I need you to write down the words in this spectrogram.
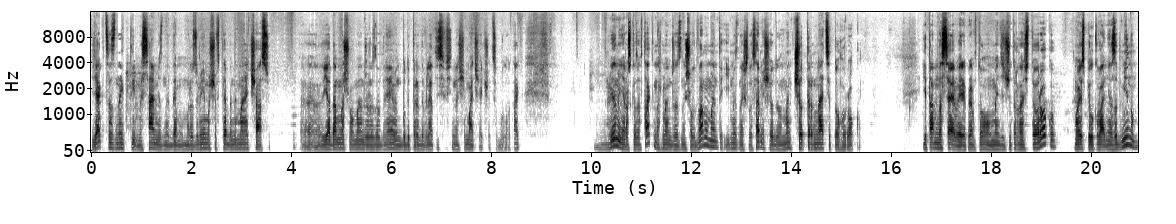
як це знайти? Ми самі знайдемо. Ми розуміємо, що в тебе немає часу. Е, Я дам нашому менеджеру завдання, і він буде передивлятися всі наші матчі, якщо це було так. Він мені розказав так, наш менеджер знайшов два моменти, і ми знайшли самі ще один момент 14-го року. І там на сервері, прямо в тому моменті 14-го року, моє спілкування з адміном.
